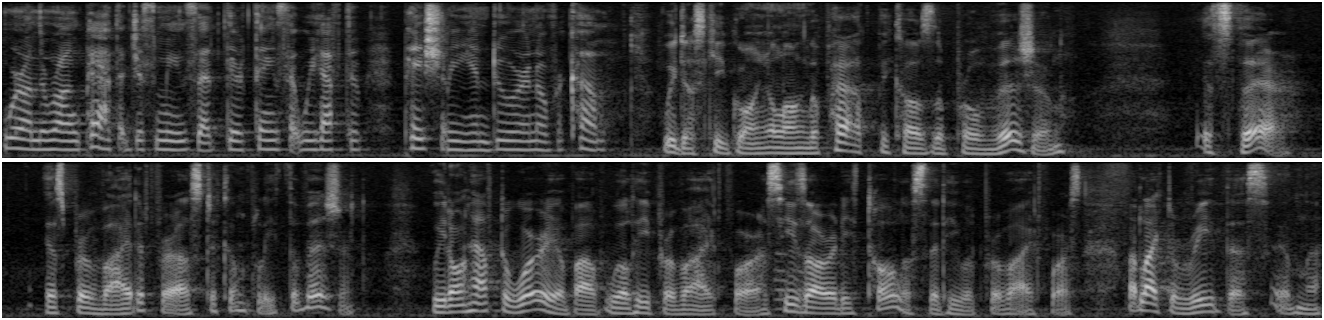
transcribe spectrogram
we're on the wrong path. It just means that there are things that we have to patiently endure and overcome. We just keep going along the path because the provision, it's there. It's provided for us to complete the vision. We don't have to worry about will he provide for us. Mm-hmm. He's already told us that he would provide for us. I'd like to read this in the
